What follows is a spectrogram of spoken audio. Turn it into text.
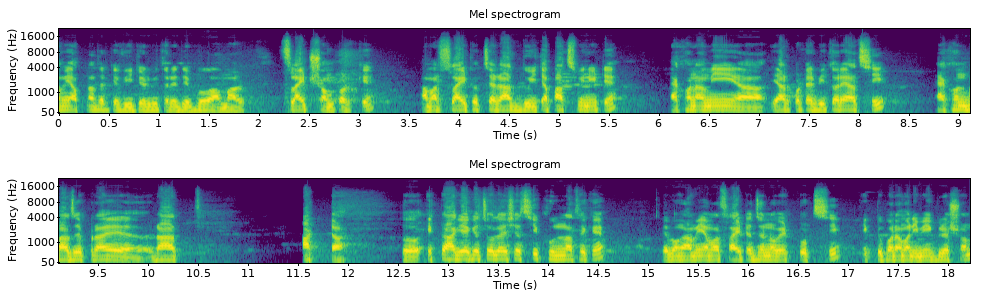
আমি আপনাদেরকে ভিডিওর ভিতরে দেব আমার ফ্লাইট সম্পর্কে। আমার ফ্লাইট হচ্ছে রাত দুইটা পাঁচ মিনিটে। এখন আমি এয়ারপোর্টের ভিতরে আছি। এখন বাজে প্রায় রাত আটটা। তো একটু আগে আগে চলে এসেছি খুলনা থেকে এবং আমি আমার ফ্লাইটের জন্য ওয়েট করছি। একটু পরে আমার ইমিগ্রেশন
